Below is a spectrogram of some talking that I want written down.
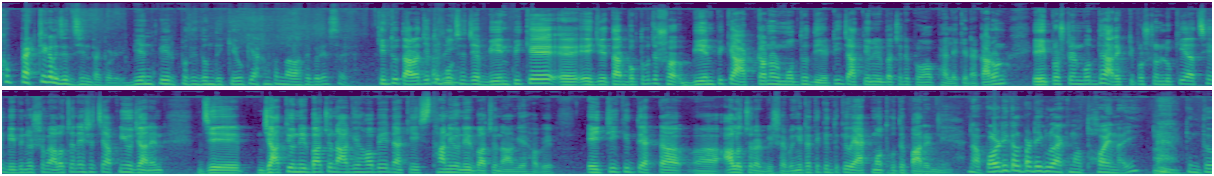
খুব প্র্যাকটিক্যালি যদি চিন্তা করি বিএনপির প্রতিদ্বন্দ্বী কেউ কি এখন পর্যন্ত দাঁড়াতে পেরেছে? কিন্তু তারা যেটি বলছে যে বিএনপিকে এই যে তার বক্তব্য যে বিএনপিকে আটকানোর মধ্য দিয়ে এটি জাতীয় নির্বাচনে প্রভাব ফেলে কিনা। কারণ এই প্রশ্নের মধ্যে আরেকটি প্রশ্ন লুকিয়ে আছে বিভিন্ন সময় আলোচনা এসেছে আপনিও জানেন যে জাতীয় নির্বাচন আগে হবে নাকি স্থানীয় নির্বাচন আগে হবে? এইটি কিন্তু একটা আলোচনার বিষয় এবং এটাতে কিন্তু কেউ একমত হতে পারেননি। না পলিটিক্যাল পার্টিগুলো একমত হয় নাই কিন্তু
